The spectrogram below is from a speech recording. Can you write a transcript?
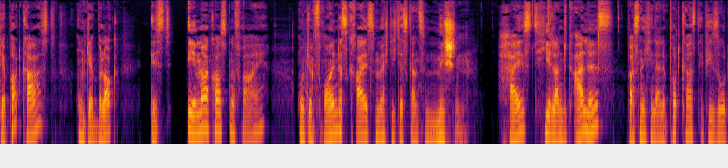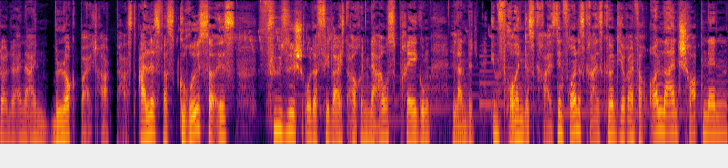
Der Podcast und der Blog ist immer kostenfrei und im Freundeskreis möchte ich das Ganze mischen. Heißt, hier landet alles, was nicht in eine Podcast-Episode oder in einen Blogbeitrag passt. Alles, was größer ist, physisch oder vielleicht auch in der Ausprägung, landet im Freundeskreis. Den Freundeskreis könnte ich auch einfach Online-Shop nennen,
